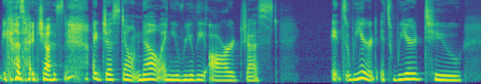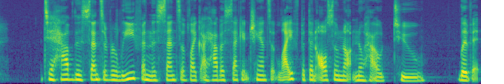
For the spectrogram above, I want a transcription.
Because I just, I just don't know. And you really are just, it's weird. It's weird to, to have this sense of relief and this sense of like I have a second chance at life, but then also not know how to live it.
